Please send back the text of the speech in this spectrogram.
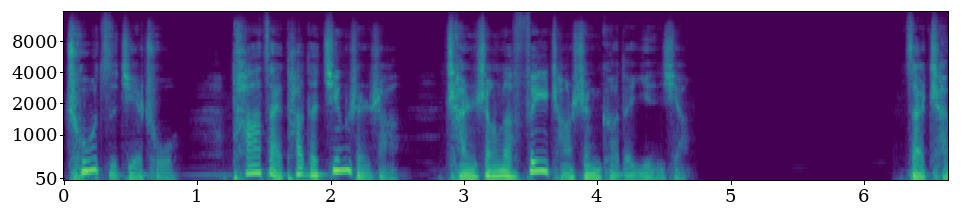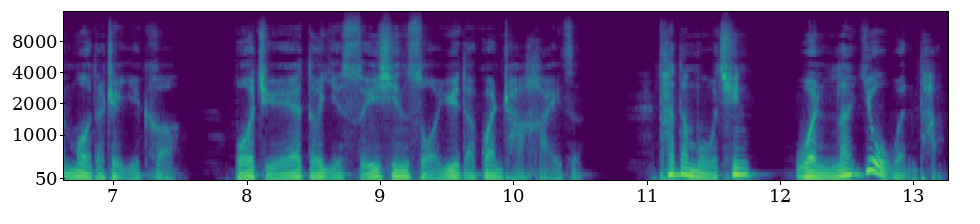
初次接触，他在他的精神上产生了非常深刻的印象。在沉默的这一刻，伯爵得以随心所欲地观察孩子，他的母亲。吻了又吻他。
